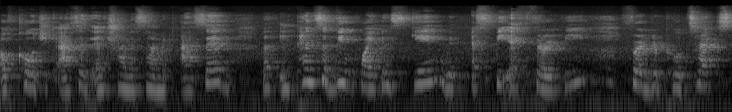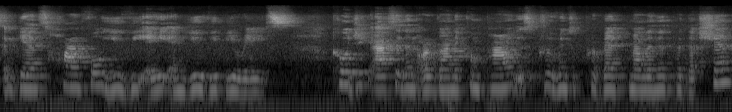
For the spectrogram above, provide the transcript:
of kojic acid and tranexamic acid that intensively whitens skin with SPF 30 further protects against harmful UVA and UVB rays. Kojic acid, an organic compound, is proven to prevent melanin production.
